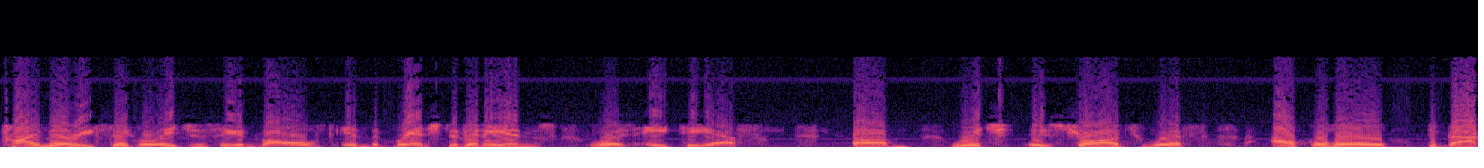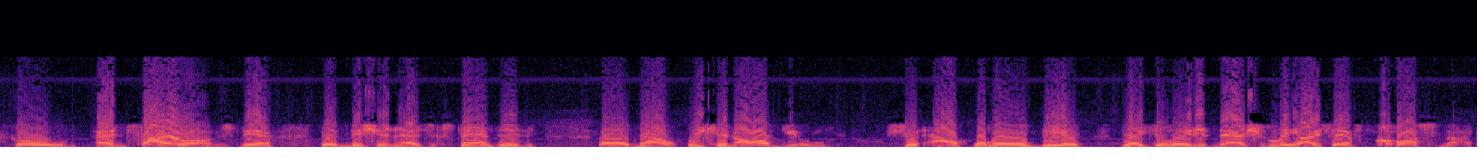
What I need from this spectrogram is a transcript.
primary federal agency involved in the Branch Davidians was ATF, um, which is charged with alcohol, tobacco, and firearms. Their their mission has expanded. Uh, now we can argue should alcohol be regulated nationally? I say, of course not.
